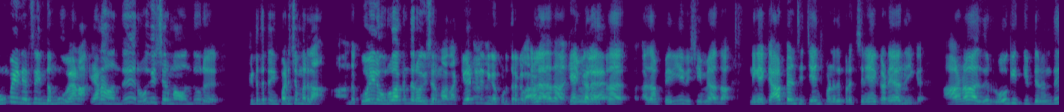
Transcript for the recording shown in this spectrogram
மும்பை இந்தியன்ஸ் இந்த மூவ் வேணாம். ஏன்னா வந்து ரோஹித் சர்மா வந்து ஒரு கிட்டத்தட்ட படிச்ச மாதிரி தான். அந்த கோயிலை உருவாக்குறது ரோஹித் சர்மா தான். கேட்டுட்டு நீங்க கொடுத்துருக்கலாம். அதான் பெரிய விஷயமே அதான். நீங்க கேப்டன்சி சேஞ்ச் பண்ணது பிரச்சனையே கிடையாது ம். இங்க ஆனா அது ரோஹித் கிட்ட இருந்து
